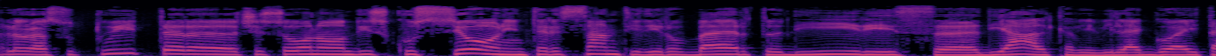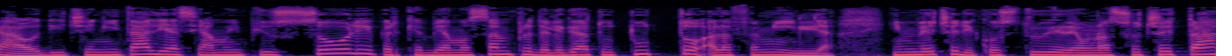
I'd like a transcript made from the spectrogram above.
Allora, su Twitter eh, ci sono discussioni interessanti di Roberto, di Iris, eh, di Alcavi, vi leggo Aitao, dice in Italia siamo i più soli perché abbiamo sempre delegato tutto alla famiglia, invece di costruire una società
